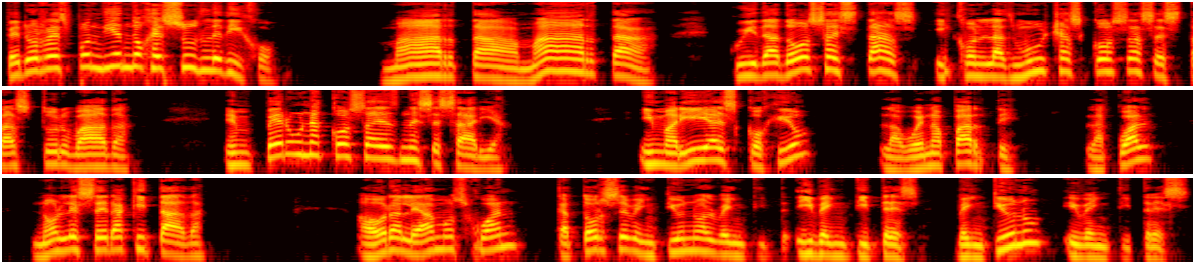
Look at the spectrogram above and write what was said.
Pero respondiendo Jesús le dijo, Marta, Marta, Cuidadosa estás y con las muchas cosas estás turbada. Empero una cosa es necesaria. Y María escogió la buena parte, la cual no le será quitada. Ahora leamos Juan 14, 21 al 20 y 23. 21 y 23.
